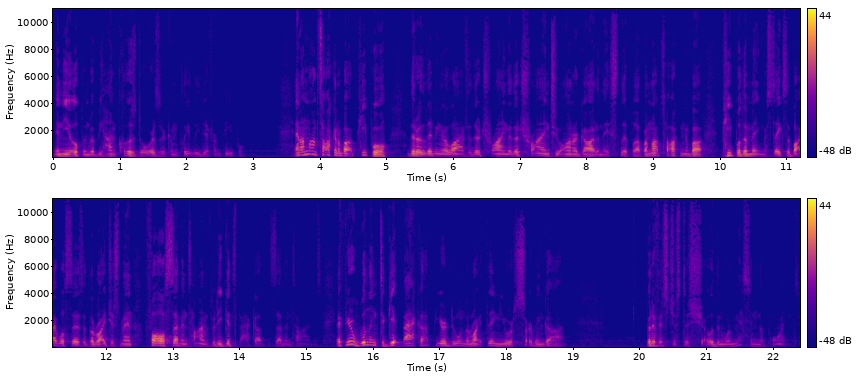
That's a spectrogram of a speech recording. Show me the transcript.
in the open, but behind closed doors, they're completely different people. And I'm not talking about people that are living their lives that they're trying, that they're trying to honor God and they slip up. I'm not talking about people that make mistakes. The Bible says that the righteous man falls seven times, but he gets back up seven times. If you're willing to get back up, you're doing the right thing. You are serving God. But if it's just a show, then we're missing the point.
